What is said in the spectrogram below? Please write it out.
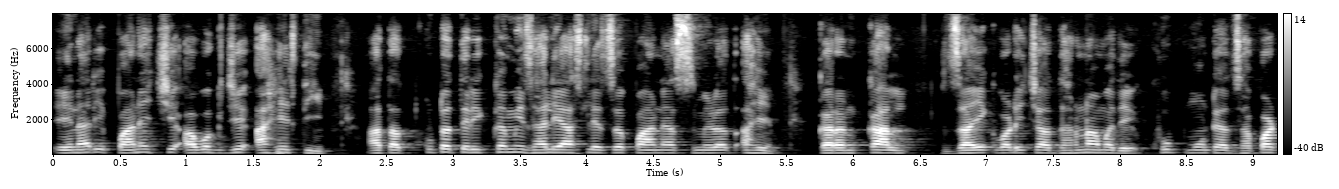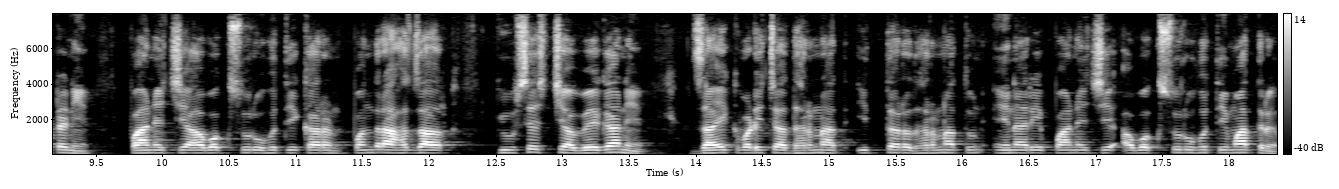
येणारी पाण्याची आवक जी आहे ती आता कुठंतरी कमी झाली असल्याचं पाहण्यास मिळत आहे. कारण काल जायकवाडीच्या धरणामध्ये खूप मोठ्या झपाट्याने पाण्याची आवक सुरू होती कारण पंधरा हजार क्युसेसच्या वेगाने जायकवाडीच्या धरणात इतर धरणातून येणारी पाण्याची आवक सुरू होती मात्र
